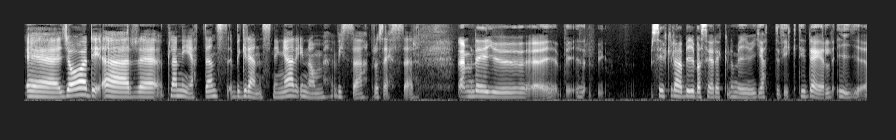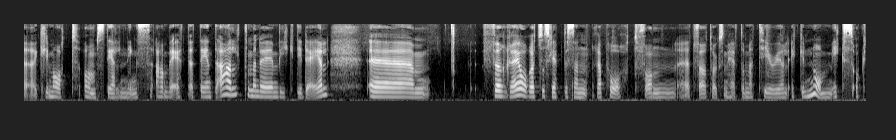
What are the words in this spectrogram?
Eh, ja, det är eh, planetens begränsningar inom vissa processer. Nej, men det är ju eh, cirkulär biobaserad ekonomi är en jätteviktig del i eh, klimatomställningsarbetet. Det är inte allt men det är en viktig del. Ehm, Förra året så släpptes en rapport från ett företag som heter Material Economics och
